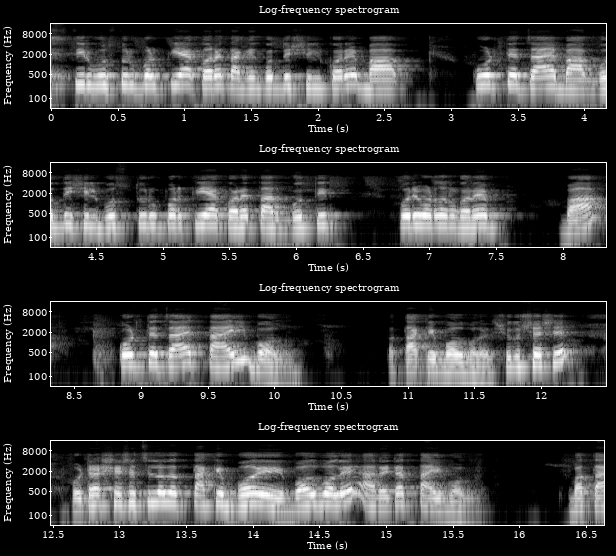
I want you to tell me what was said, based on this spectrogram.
স্থির বস্তুর উপর ক্রিয়া করে তাকে গতিশীল করে বা করতে চায় বা গতিশীল বস্তুর উপর ক্রিয়া করে তার গতির পরিবর্তন করে বা করতে চায়, তাই বল। তাকে বল বলে। শুধু শেষে? ওটার শেষে ছিল যে তাকে বল বল বলে আর এটা তাই বল। বা তা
